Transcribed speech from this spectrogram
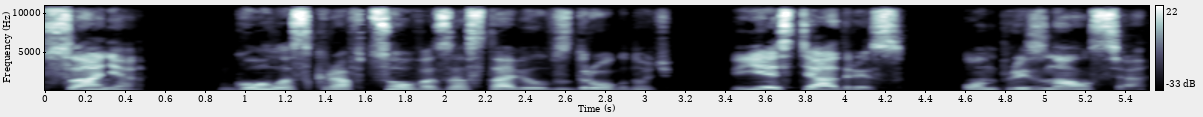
«Саня!» Голос Кравцова заставил вздрогнуть. «Есть адрес!» Он признался.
